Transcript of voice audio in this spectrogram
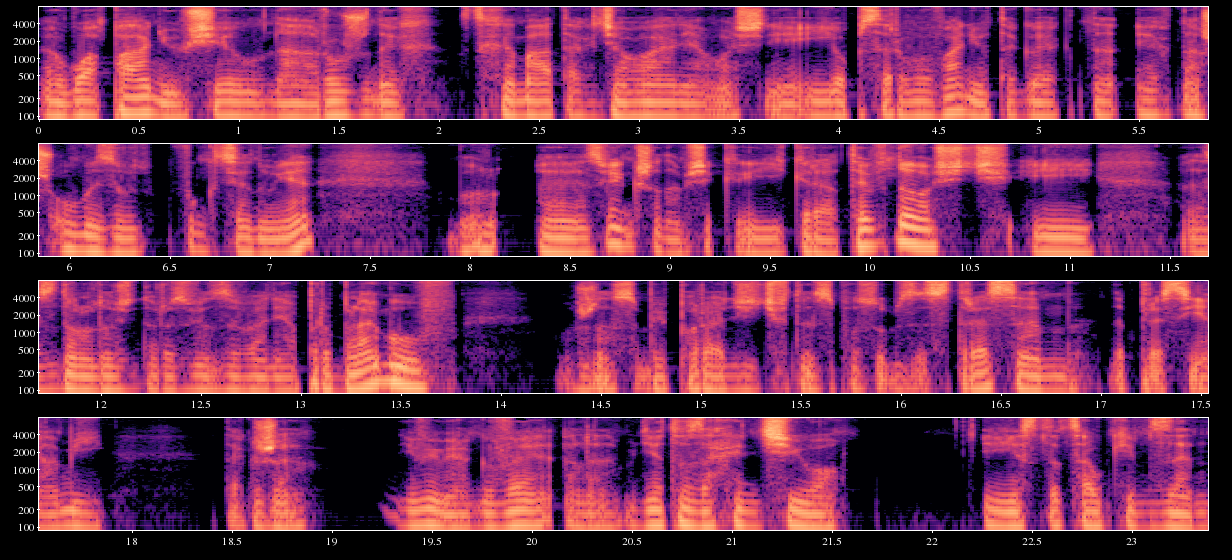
łapaniu się na różnych schematach działania właśnie i obserwowaniu tego, jak, na, jak nasz umysł funkcjonuje, bo e, zwiększa nam się i kreatywność, i zdolność do rozwiązywania problemów. Można sobie poradzić w ten sposób ze stresem, depresjami. Także nie wiem jak wy, ale mnie to zachęciło i jest to całkiem zen.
